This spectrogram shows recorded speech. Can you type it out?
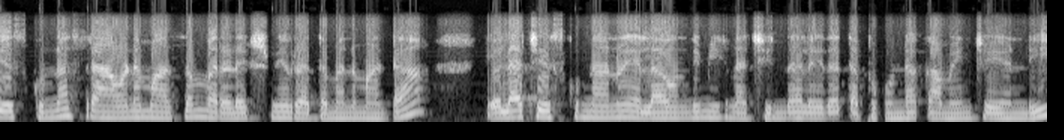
చేసుకున్న శ్రావణ మాసం వరలక్ష్మి వ్రతం అనమాట ఎలా చేసుకున్నాను ఎలా ఉంది మీకు నచ్చిందా లేదా తప్పకుండా కామెంట్ చేయండి.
